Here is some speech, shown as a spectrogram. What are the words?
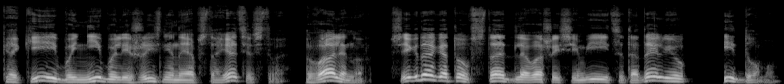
какие бы ни были жизненные обстоятельства, Валенор всегда готов стать для вашей семьи и цитаделью, и домом.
